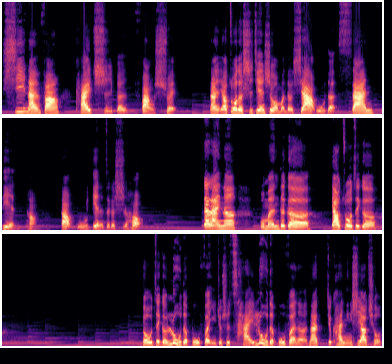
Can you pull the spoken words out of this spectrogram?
西南方开池跟放水。那要做的时间是我们的下午的三点哈到五点的这个时候。再来呢，我们这个要做这个求这个禄的部分，也就是财路的部分呢，那就看您是要求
